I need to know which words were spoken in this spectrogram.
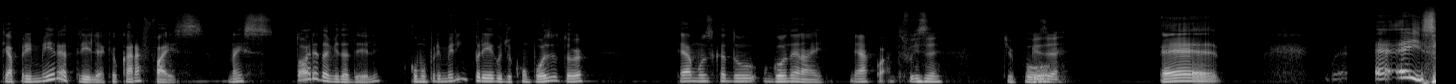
que a primeira trilha que o cara faz na história da vida dele, como primeiro emprego de compositor, é a música do GoldenEye 64. Pois é. Tipo, Pois é. é. É, é isso.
